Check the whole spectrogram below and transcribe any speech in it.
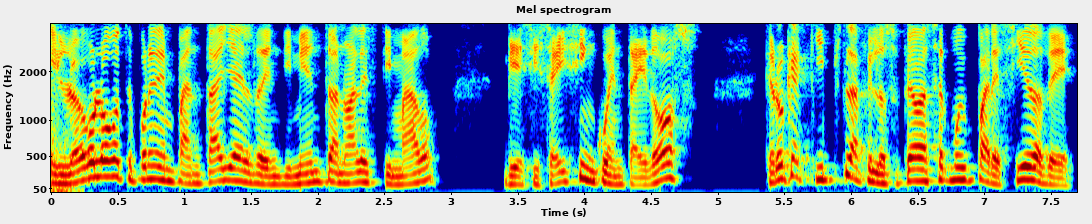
y luego, luego te ponen en pantalla el rendimiento anual estimado 1652. Creo que aquí pues, la filosofía va a ser muy parecida de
